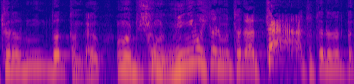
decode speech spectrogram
寺だったんだよ、うん、しかも右も左も寺ダーッと寺だった。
